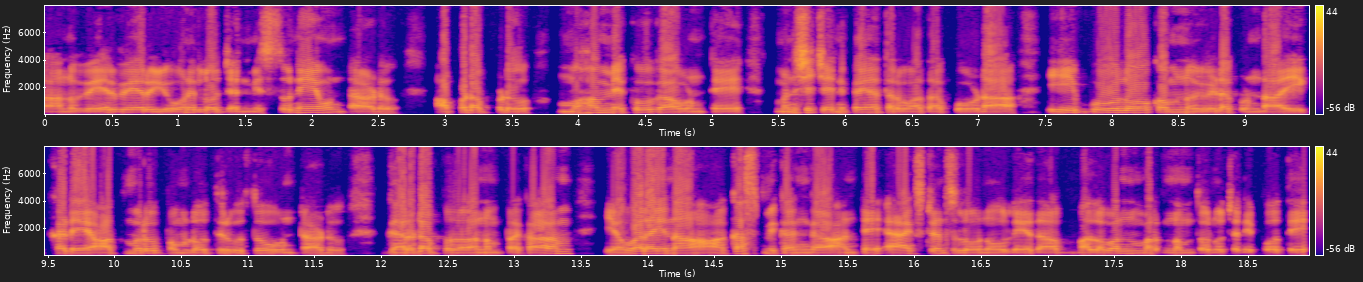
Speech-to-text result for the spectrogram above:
తాను వేర్వేరు యోనిలో జన్మిస్తూనే ఉంటాడు. అప్పుడప్పుడు మొహం ఎక్కువగా ఉంటే మనిషి చనిపోయిన తర్వాత కూడా ఈ భూలోకంను వీడకుండా ఇక్కడే ఆత్మరూపంలో తిరుగుతూ ఉంటాడు. గరుడ పురాణం ప్రకారం ఎవరైనా ఆకస్మికంగా అంటే యాక్సిడెంట్స్ లోను లేదా బలవన్ మరణంతోనూ చనిపోతే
